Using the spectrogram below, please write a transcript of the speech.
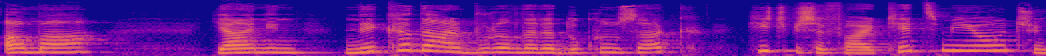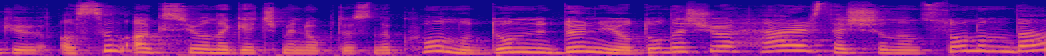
Ama yani ne kadar buralara dokunsak hiçbir şey fark etmiyor. Çünkü asıl aksiyona geçme noktasında konu dönüyor, dolaşıyor. Her session'ın sonunda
